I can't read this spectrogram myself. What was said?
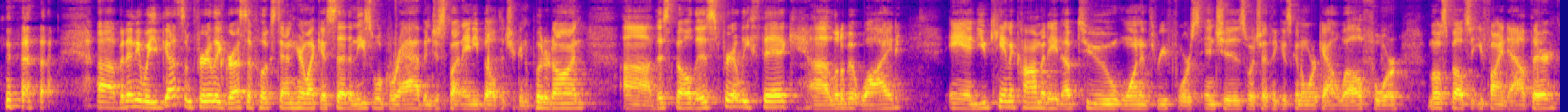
uh, but anyway, you've got some fairly aggressive hooks down here, like I said, and these will grab in just about any belt that you're going to put it on. Uh, this belt is fairly thick, uh, a little bit wide and you can accommodate up to one and three fourths inches, which I think is gonna work out well for most belts that you find out there.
